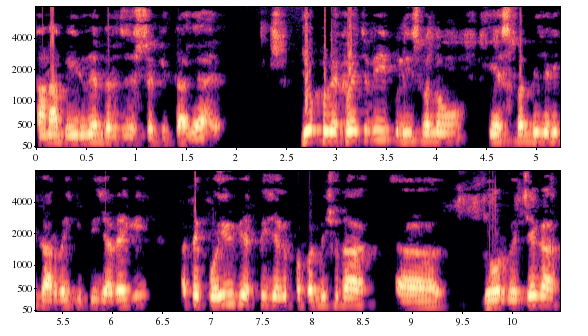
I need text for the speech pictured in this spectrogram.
ਥਾਣਾ ਬੀੜ ਡਿਵੀਜ਼ਨ ਦਰਜ ਰਜਿਸਟਰ ਕੀਤਾ ਗਿਆ ਹੈ। ਜੋ ਭਵਿੱਖ ਵਿੱਚ ਵੀ ਪੁਲਿਸ ਵੱਲੋਂ ਇਸ ਸੰਬੰਧੀ ਜਿਹੜੀ ਕਾਰਵਾਈ ਕੀਤੀ ਜਾਵੇਗੀ ਅਤੇ ਕੋਈ ਵੀ ਵਿਅਕਤੀ ਜੇਕਰ ਪਾਬੰਦੀਸ਼ੁਦਾ ਅਹ, ਜ਼ੋਰ ਵੇਚੇਗਾ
